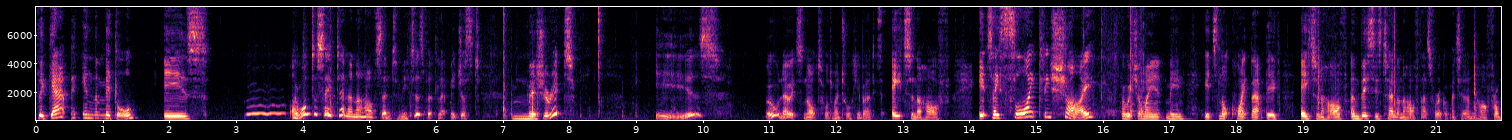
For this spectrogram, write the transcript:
The gap in the middle is, mm, I want to say 10 and a half centimetres, but let me just measure it. Is, oh no it's not, what am I talking about? It's eight and a half. It's a slightly shy, by which I mean it's not quite that big, eight and a half, and this is ten and a half. That's where I got my ten and a half from.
